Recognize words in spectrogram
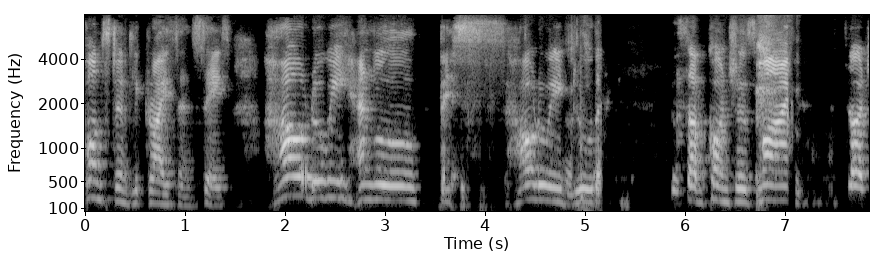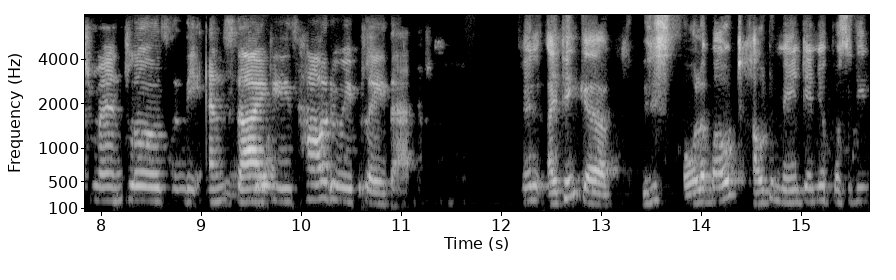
constantly cries and says, How do we handle this? How do we do that? The subconscious mind, judgmentals, and the anxieties, how do we play that? Well, I think uh, this is all about how to maintain your positive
